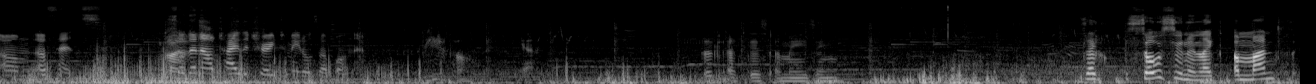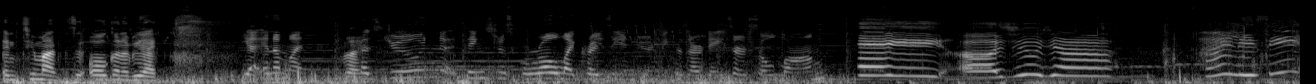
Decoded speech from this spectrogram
um, a fence. So then. I'll tie the cherry tomatoes up on that. Beautiful. Yeah. Look at this amazing. It's like so soon in like a month and two months it's all gonna be like Yeah, in a month. right. Because June, things just grow like crazy in June because our days are so long. Hey! Oh Julia! Hi Lizzie!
